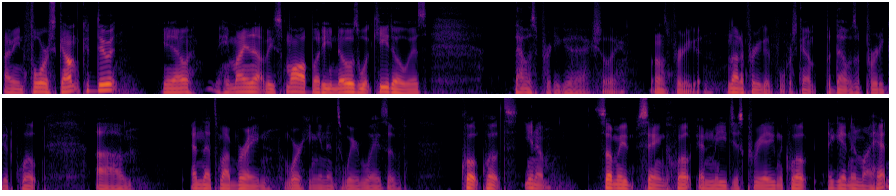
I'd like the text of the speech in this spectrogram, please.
I mean, Forrest Gump could do it. You know, he might not be small, but he knows what keto is. That was pretty good, actually. That was pretty good. Not a pretty good Forrest Gump, but that was a pretty good quote. Um, and that's my brain working in its weird ways of quote quotes. You know, somebody saying quote and me just creating the quote again in my head.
